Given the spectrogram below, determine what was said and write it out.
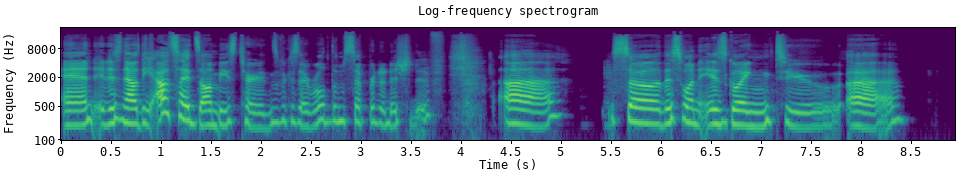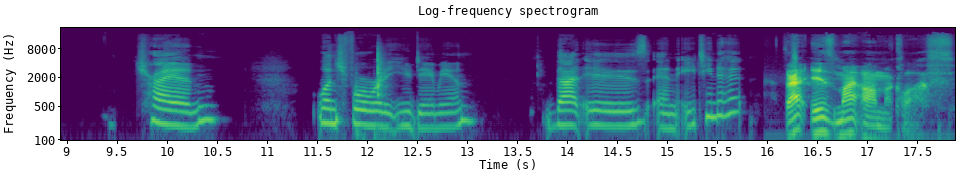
and it is now the outside zombies' turns because I rolled them separate initiative. Uh so this one is going to uh try and lunge forward at you, Damien. That is an 18 to hit. That is my armor class.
